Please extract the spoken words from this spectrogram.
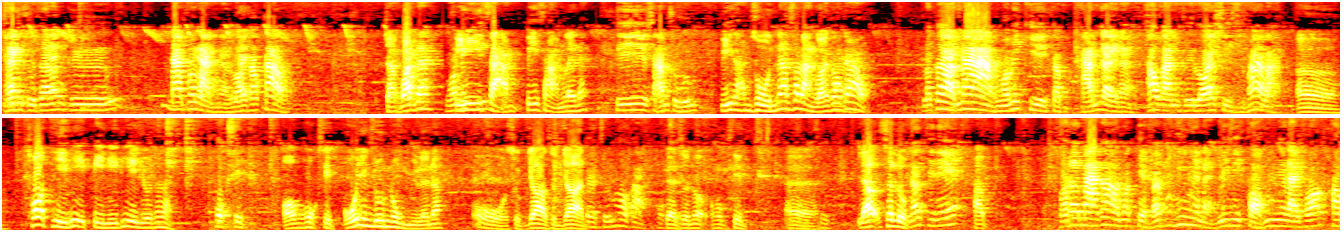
แพงสุดตอนนั้นคือหน้าฝรั่งเนี่ยร้อยเก้าเก้าจากวัดนะหัวไม่ปีคิดสามปีสามเลยนะปีสามศูนย์ปีสามศูนย์หน้าฝรั่งร้อยเก้าเก้าแล้วก็หน้าหัวไม่ขีดกับฐานใหญ่นะเท่ากันคือร้อยสี่สิบห้าบาทเออโทษทีพี่ปีนี้พี่อายุเท่าไหร่หกสิบอ๋อหกสิบโอ้ยังดูหนุ่มอยู่เลยเนาะโอ้สุดยอดสุดยอดเกิดศูนย์หกอะเกิดศูนย์หกสิบเออแล้วสรุปแล้วทีนี้ครับ พอได้มาก็เอามาเก็บไว้พวกนี้ไงไหนไม่มีกล่องไม่มีอะไรเพราะเขา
